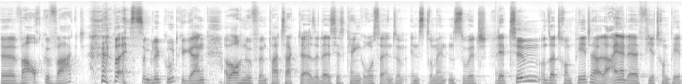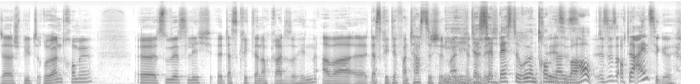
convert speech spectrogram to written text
Äh, war auch gewagt, aber ist zum Glück gut gegangen, aber auch nur für ein paar Takte. Also da ist jetzt kein großer In Instrumentenswitch. Der Tim, unser Trompeter, oder einer der vier Trompeter, spielt Röhrentrommel. Äh, zusätzlich, äh, das kriegt er noch gerade so hin, aber äh, das kriegt er fantastisch hin, meine ich das ist der natürlich. beste Röhrentrommler ist- überhaupt. Es ist auch der einzige.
